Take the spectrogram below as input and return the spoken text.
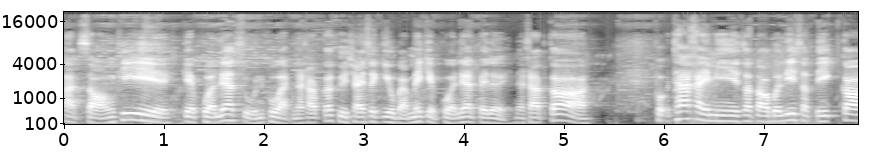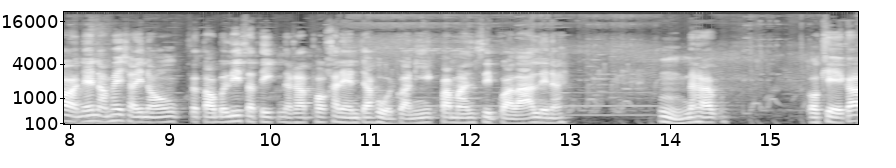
ผัด 2 ที่เก็บขวดเลือดศูนย์ขวดนะครับ ก็คือใช้สกิลแบบไม่เก็บขวดเลือดไปเลยนะครับ ก็ถ้าใครมีสตรอเบอรี่สติ๊กก็แนะนำให้ใช้น้องสตรอเบอรี่สติ๊กนะครับ เพราะคะแนนจะโหดกว่านี้ประมาณ 10 กว่าล้านเลยนะ อืมนะครับ โอเคก็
